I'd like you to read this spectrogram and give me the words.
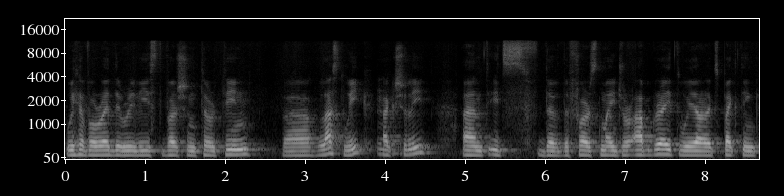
We have already released version 13 uh, last week, mm -hmm. actually and it's the, the first major upgrade. We are expecting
